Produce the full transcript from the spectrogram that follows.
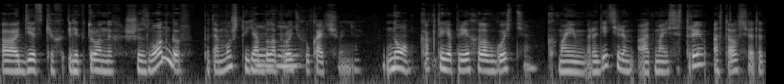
э, детских электронных шезлонгов, потому что я угу. была против укачивания. Но как-то я приехала в гости к моим родителям, а от моей сестры остался этот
